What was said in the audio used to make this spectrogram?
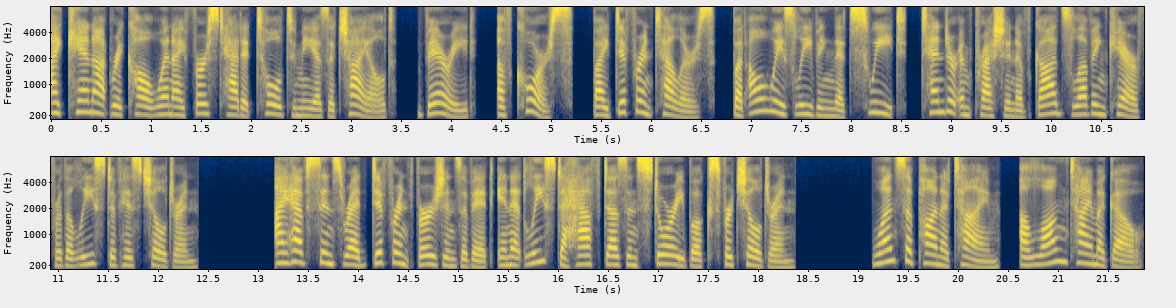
I cannot recall when I first had it told to me as a child, varied, of course, by different tellers, but always leaving that sweet, tender impression of God's loving care for the least of his children. I have since read different versions of it in at least a half dozen storybooks for children. Once upon a time, a long time ago,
